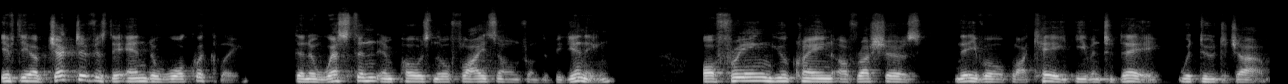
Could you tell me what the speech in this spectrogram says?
If the objective is to end the war quickly, then a Western imposed no fly zone from the beginning, or freeing Ukraine of Russia's naval blockade even today would do the job.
